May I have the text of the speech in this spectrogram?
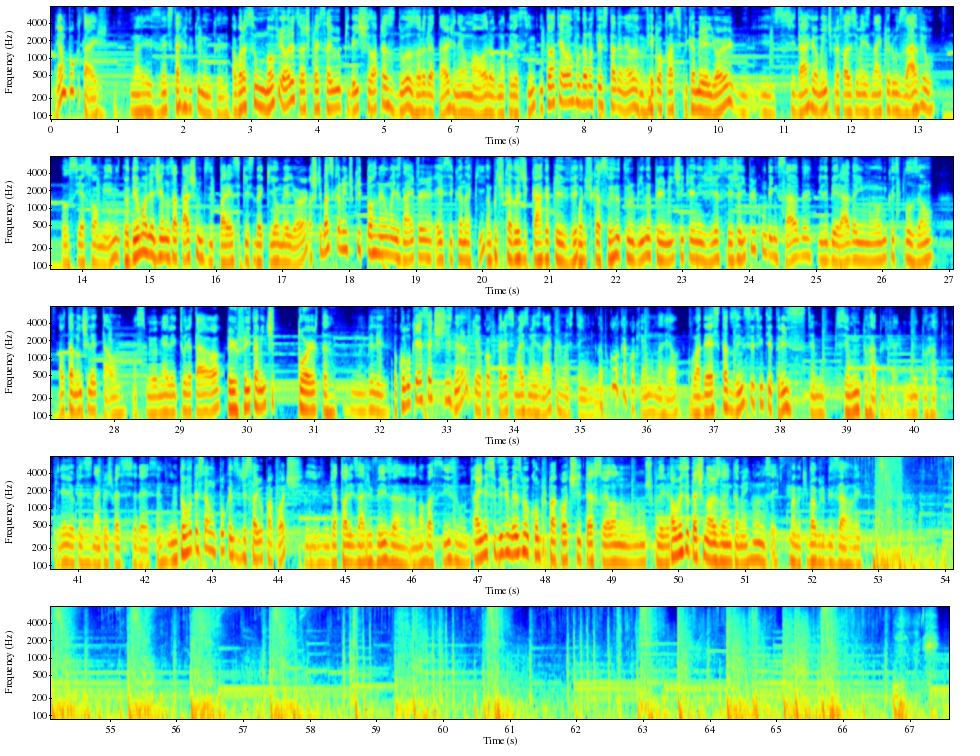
é um pouco tarde. Mas antes tarde do que nunca, né? Agora são 9 horas, eu acho que vai sair o update lá pras 2 horas da tarde, né? Uma hora, alguma coisa assim. Então até lá eu vou dar uma testada nela, ver qual classe fica melhor e se dá realmente pra fazer uma sniper usável ou se é só meme. Eu dei uma olhadinha nos attachments e parece que esse daqui é o melhor. Acho que basicamente o que torna uma sniper é esse cano aqui. Amplificador de carga PV. Modificações da turbina permitem que a energia seja hipercondensada e liberada em uma única explosão altamente letal. Nossa, meu, minha leitura tá, ó, perfeitamente torta. Beleza. Eu coloquei a 7x nela, que é qual que parece mais uma sniper, mas tem. Dá pra colocar qualquer uma, na real. O ADS tá 263. tem- Isso é muito rápido, cara. Muito rápido. Queria eu que esse sniper tivesse esse ADS. né? Então vou testar um pouco antes de sair o pacote e de atualizar de vez a, a nova season. Aí nesse vídeo mesmo eu compro o pacote e testo ela no, no multiplayer. Talvez eu teste no Warzone também, eu não sei. Mano, que bagulho bizarro, velho.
